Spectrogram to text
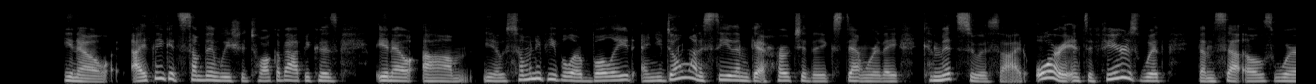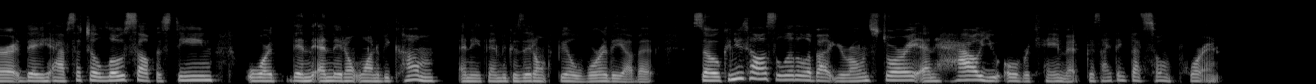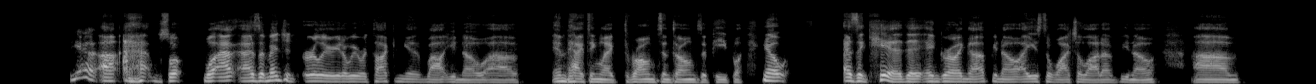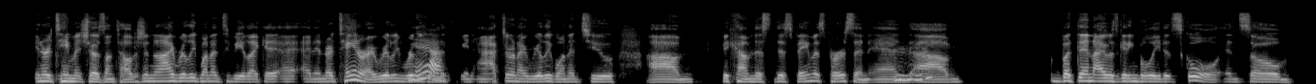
you know, I think it's something we should talk about because, you know, um, you know, so many people are bullied and you don't want to see them get hurt to the extent where they commit suicide or it interferes with themselves where they have such a low self-esteem or then and they don't want to become anything because they don't feel worthy of it. So can you tell us a little about your own story and how you overcame it? Because I think that's so important. Yeah. Uh, so, well, as I mentioned earlier, you know, we were talking about, you know, uh, impacting like throngs and throngs of people. You know, as a kid and growing up, you know, I used to watch a lot of, you know, um, entertainment shows on television, and I really wanted to be like a, a- an entertainer. I really, really Yeah. wanted to be an actor, and I really wanted to um, become this this famous person. And hmm um, but then I was getting bullied at school. And so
